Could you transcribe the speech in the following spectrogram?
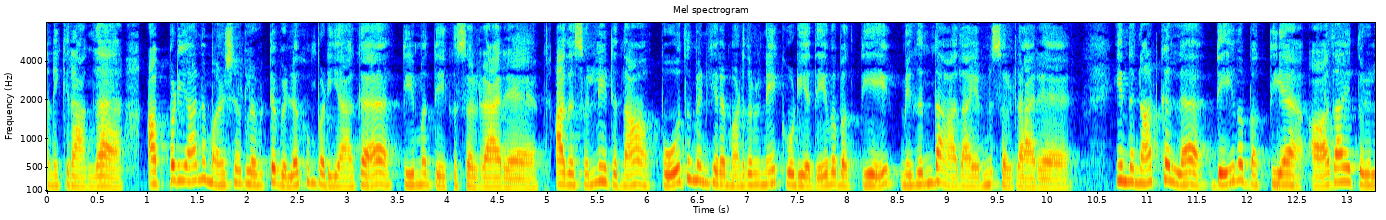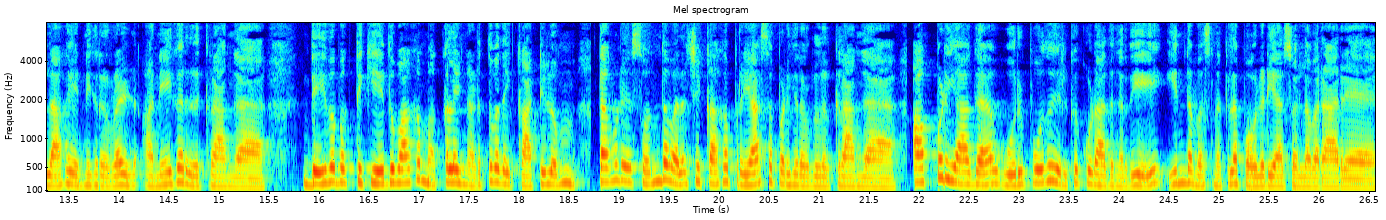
நினைக்கிறாங்க. அப்படியான மனுஷர்களை விட்டு விலகும்படியாக தீமத்தேக்கு சொல்றாரு. அதை சொல்லிட்டு தான் போதும் என்கிற மனதுடனே கூடிய தேவ பக்தியே மிகுந்த ஆதாயம்னு சொல்றாரு. இந்த நாட்கள்ல தெய்வ பக்திய ஆதாய தொழிலாக எண்ணுகிறவர்கள் அநேகர் இருக்கிறாங்க. தெய்வ பக்திக்கு ஏதுவாக மக்களை நடத்துவதை காட்டிலும் தங்களுடைய சொந்த வளர்ச்சிக்காக பிரயாசப்படுகிறவர்கள் இருக்கிறாங்க. அப்படியாக ஒருபோதும் இருக்கக்கூடாதுங்கிறதையே இந்த வசனத்துல பௌலடியார் சொல்ல வராரு.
